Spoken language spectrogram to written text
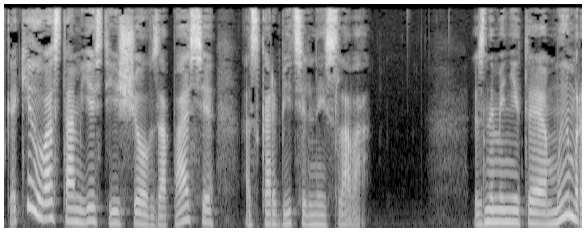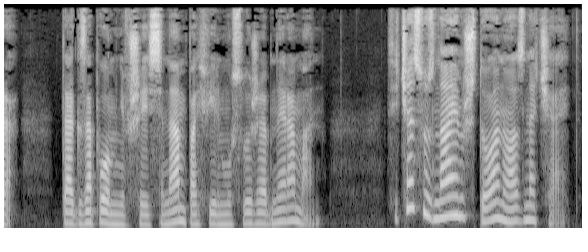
какие у вас там есть еще в запасе оскорбительные слова? Знаменитая «мымра», так запомнившаяся нам по фильму «Служебный роман», Сейчас узнаем, что оно означает.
